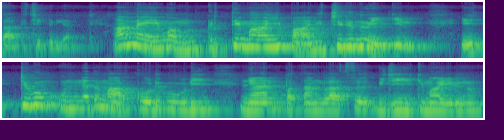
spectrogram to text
സാധിച്ചിട്ടില്ല. ആ നിയമം കൃത്യമായി പാലിച്ചിരുന്നുവെങ്കിൽ ഏറ്റവും ഉന്നത മാർക്കോടുകൂടി ഞാൻ പത്താം ക്ലാസ് വിജയിക്കുമായിരുന്നു.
